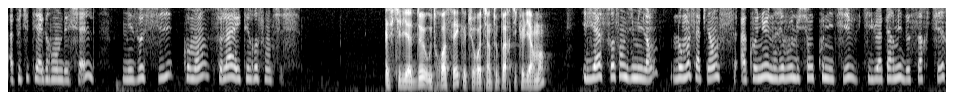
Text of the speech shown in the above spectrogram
à petite et à grande échelle, mais aussi comment cela a été ressenti. Est-ce qu'il y a deux ou trois faits que tu retiens tout particulièrement? Il y a 70 000 ans, l'Homo sapiens a connu une révolution cognitive qui lui a permis de sortir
